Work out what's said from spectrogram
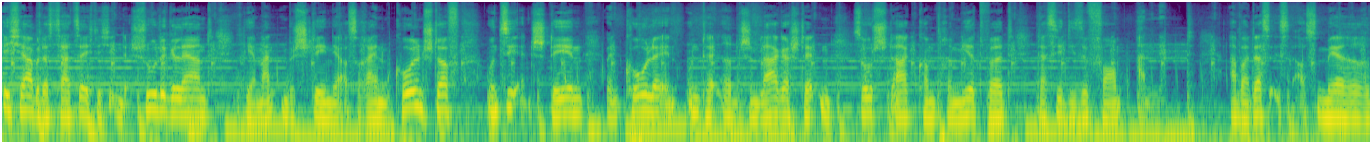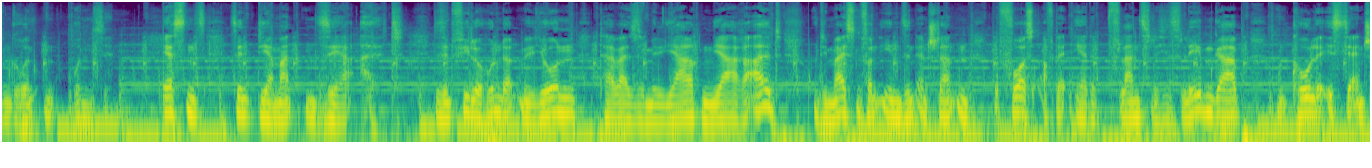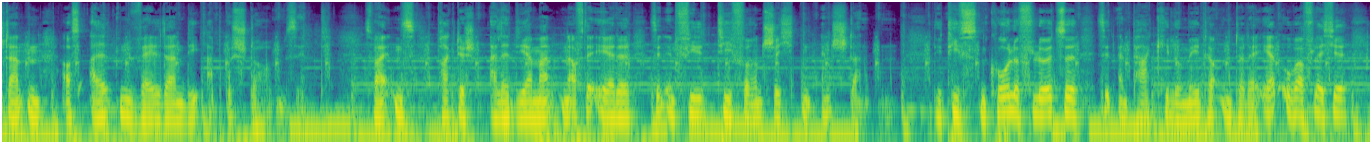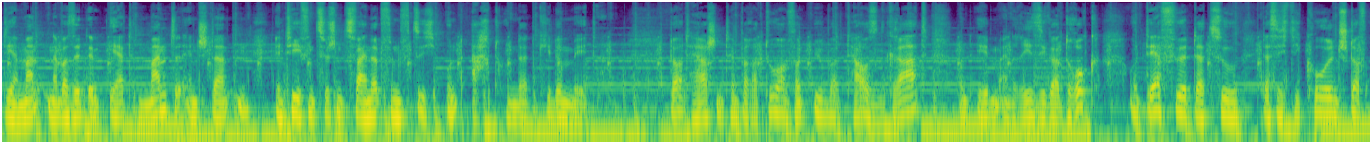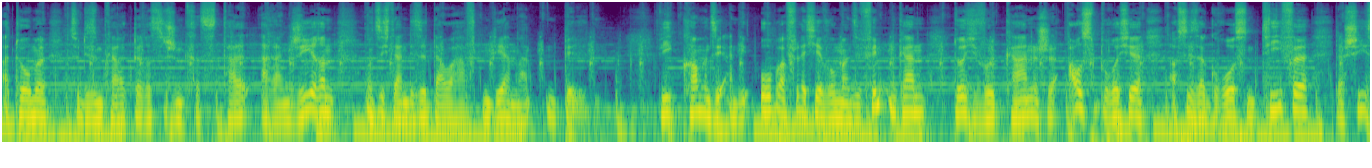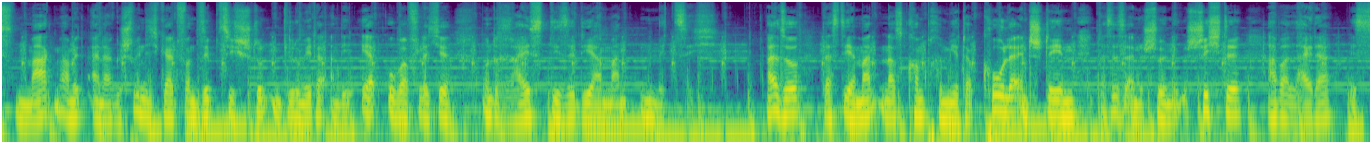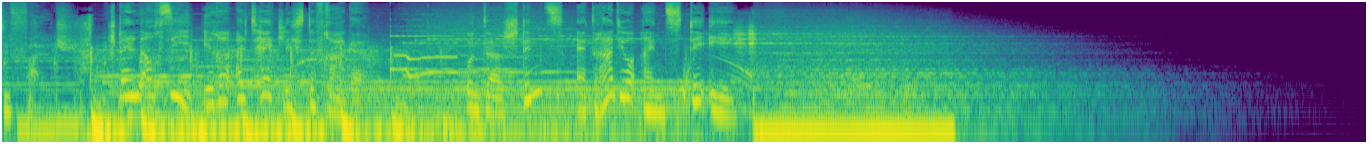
Ich habe das tatsächlich in der Schule gelernt. Diamanten bestehen ja aus reinem Kohlenstoff und sie entstehen, wenn Kohle in unterirdischen Lagerstätten so stark komprimiert wird, dass sie diese Form annimmt. Aber das ist aus mehreren Gründen Unsinn. Erstens sind Diamanten sehr alt. Die sind viele hundert Millionen, teilweise Milliarden Jahre alt und die meisten von ihnen sind entstanden, bevor es auf der Erde pflanzliches Leben gab und Kohle ist ja entstanden aus alten Wäldern, die abgestorben sind. Zweitens, praktisch alle Diamanten auf der Erde sind in viel tieferen Schichten entstanden. Die tiefsten Kohleflöze sind ein paar Kilometer unter der Erdoberfläche, Diamanten aber sind im Erdmantel entstanden, in Tiefen zwischen 250 und 800 Kilometern. Dort herrschen Temperaturen von über 1000 Grad und eben ein riesiger Druck und der führt dazu, dass sich die Kohlenstoffatome zu diesem charakteristischen Kristall arrangieren und sich dann diese dauerhaften Diamanten bilden. Wie kommen sie an die Oberfläche, wo man sie finden kann? Durch vulkanische Ausbrüche aus dieser großen Tiefe. Da schießt Magma mit einer Geschwindigkeit von 70 Stundenkilometer an die Erdoberfläche und reißt diese Diamanten mit sich. Also, dass Diamanten aus komprimierter Kohle entstehen, das ist eine schöne Geschichte, aber leider ist sie falsch. Stellen auch Sie Ihre alltäglichste Frage unter stimmtz.radio1.de.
